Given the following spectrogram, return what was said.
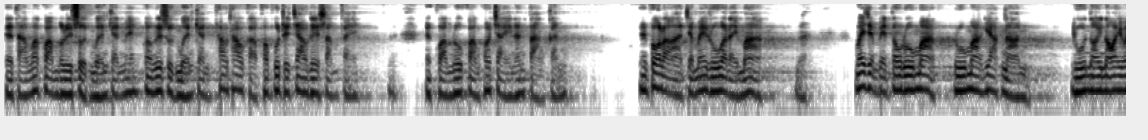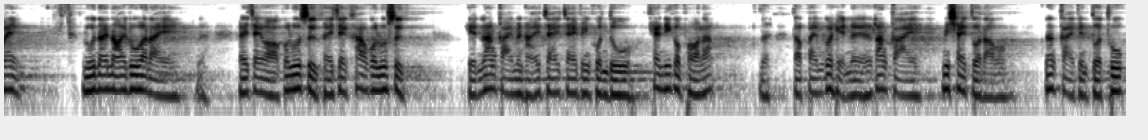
แต่ถามว่าความบริสุทธิ์เหมือนกันไหมความบริสุทธิ์เหมือนกันเท่า ๆ กับพระพุทธเจ้าด้วยซ้ำไปแต่ความรู้ความเข้าใจนั้นต่างกันในพวกเราอาจจะไม่รู้อะไรมากนะไม่จำเป็นต้องรู้มาก รู้มากยากนาน รู้น้อยๆไว้ รู้น้อยๆ รู้อะไรหายใจออกก็รู้สึกหายใจเข้าก็รู้สึก เห็นร่างกายมันหายใจใจเป็นคนดู แค่นี้ก็พอแล้วนะต่อไปมันก็เห็นเลยร่างกายไม่ใช่ตัวเรา ร่างกายเป็นตัวทุกข์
